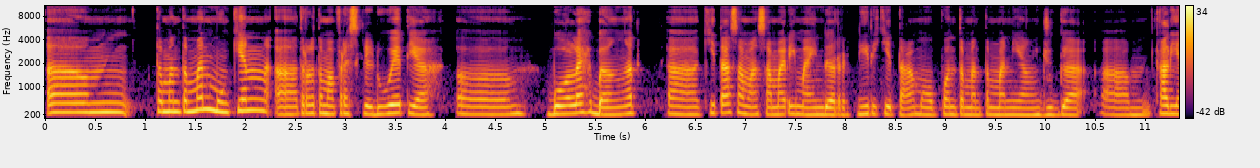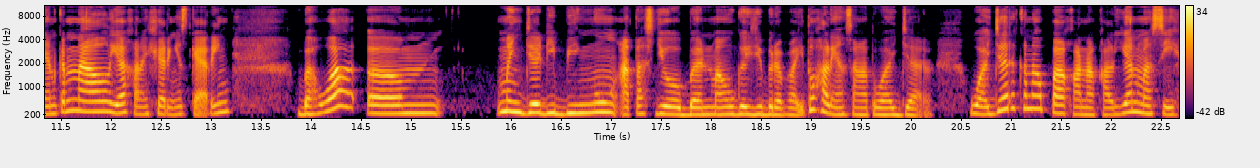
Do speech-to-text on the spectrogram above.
um, teman-teman mungkin uh, terutama fresh graduate ya um, boleh banget uh, kita sama-sama reminder diri kita maupun teman-teman yang juga um, kalian kenal ya karena sharing is caring bahwa um, menjadi bingung atas jawaban mau gaji berapa itu hal yang sangat wajar. Wajar kenapa? Karena kalian masih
